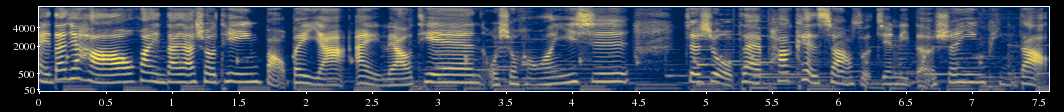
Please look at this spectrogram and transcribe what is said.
嗨，大家好，欢迎大家收听《宝贝牙爱聊天》，我是黄黄医师，这是我在 Podcast 上所建立的声音频道。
